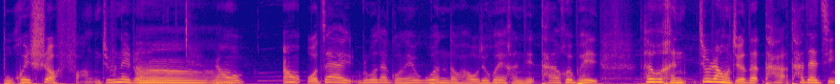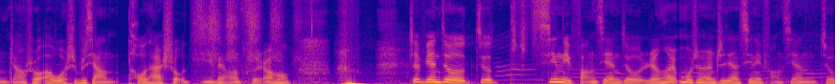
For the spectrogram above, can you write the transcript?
不会设防，就是那种嗯让我。让我在如果在国内问的话，我就会很紧，他会不会，他就会很，就让我觉得他他在紧张，说啊，我是不是想偷他手机那样子，然后 这边就就心理防线就人和陌生人之间的心理防线就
